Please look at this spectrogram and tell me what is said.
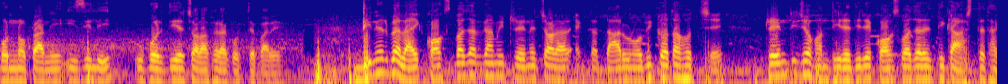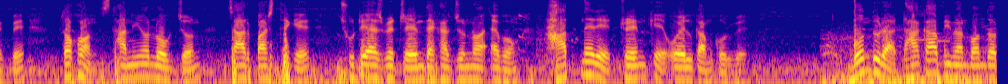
বন্য প্রাণী ইজিলি উপর দিয়ে চলাফেরা করতে পারে। দিনের বেলায় কক্সবাজারগামী ট্রেনে চড়ার একটা দারুণ অভিজ্ঞতা হচ্ছে, ট্রেনটি যখন ধীরে ধীরে কক্সবাজারের দিকে আসতে থাকবে, তখন স্থানীয় লোকজন চারপাশ থেকে ছুটে আসবে ট্রেন দেখার জন্য এবং হাত নেড়ে ট্রেনকে ওয়েলকাম করবে। বন্ধুরা, ঢাকা বিমানবন্দর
